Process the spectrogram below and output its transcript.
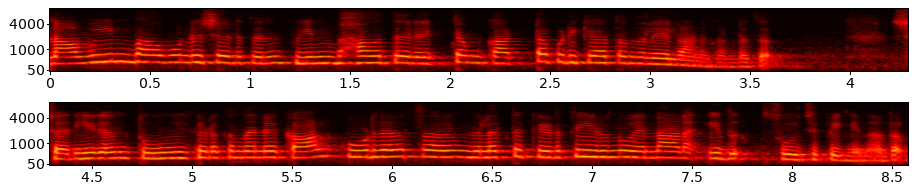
നവീൻ ബാബുവിന്റെ ശരീരത്തിന് പിൻഭാഗത്തെ രക്തം കട്ട പിടിക്കാത്ത നിലയിലാണ് കണ്ടത്. ശരീരം തൂങ്ങിക്കിടക്കുന്നതിനേക്കാൾ കൂടുതൽ സമയം നിലത്ത് കിടത്തിയിരുന്നു എന്നാണ് ഇത് സൂചിപ്പിക്കുന്നത്.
